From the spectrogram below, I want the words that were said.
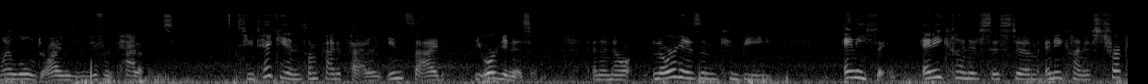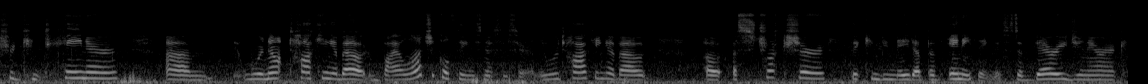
my little drawings of different patterns. So you take in some kind of pattern inside the organism. And an, an organism can be anything, any kind of system, any kind of structured container. Um, we're not talking about biological things necessarily. We're talking about a, a, structure that can be made up of anything. This is a very generic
